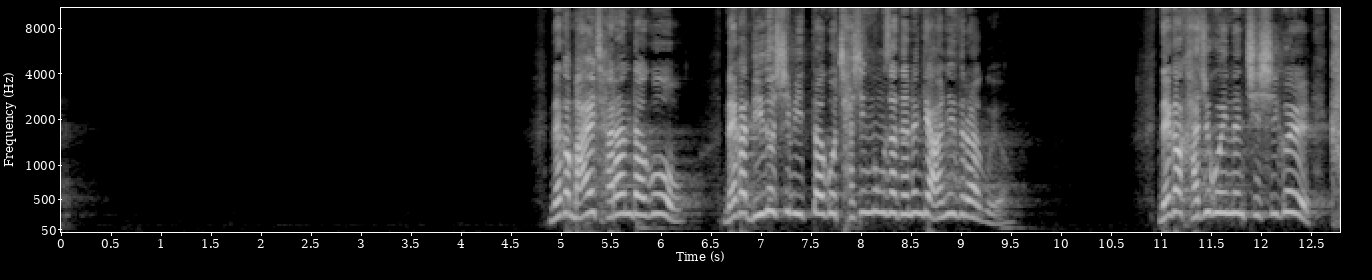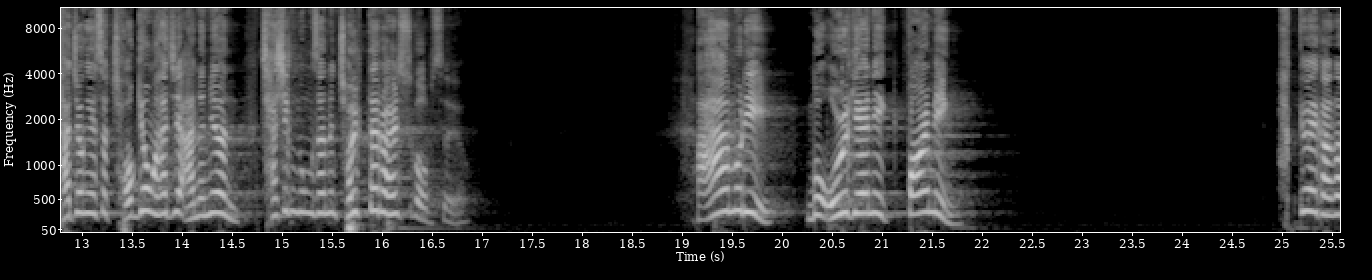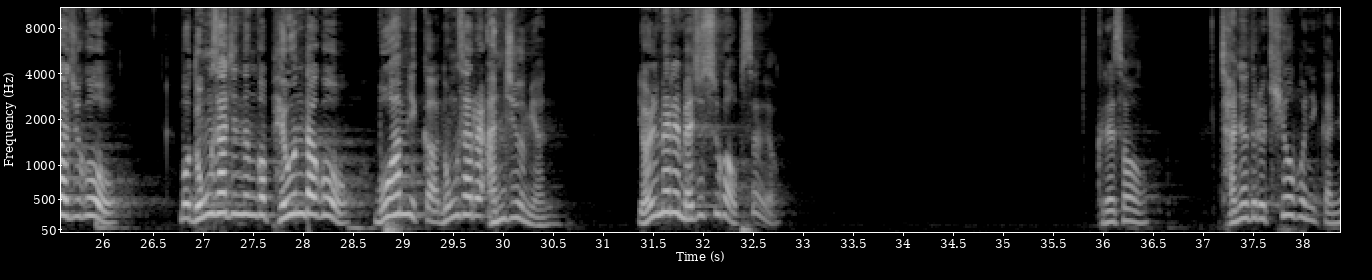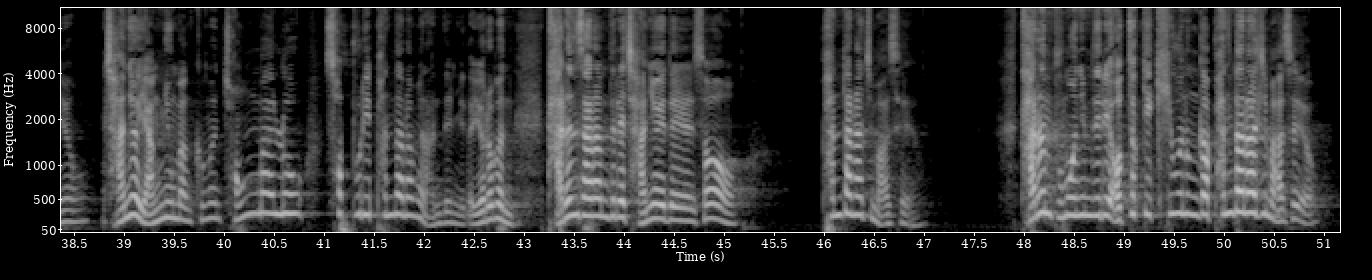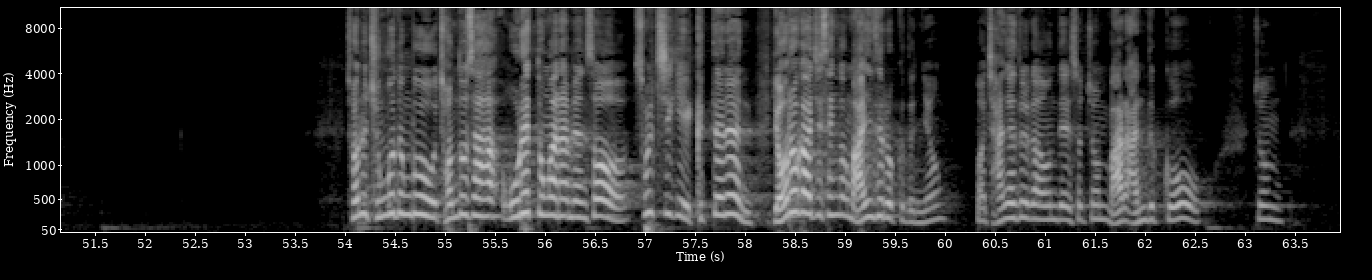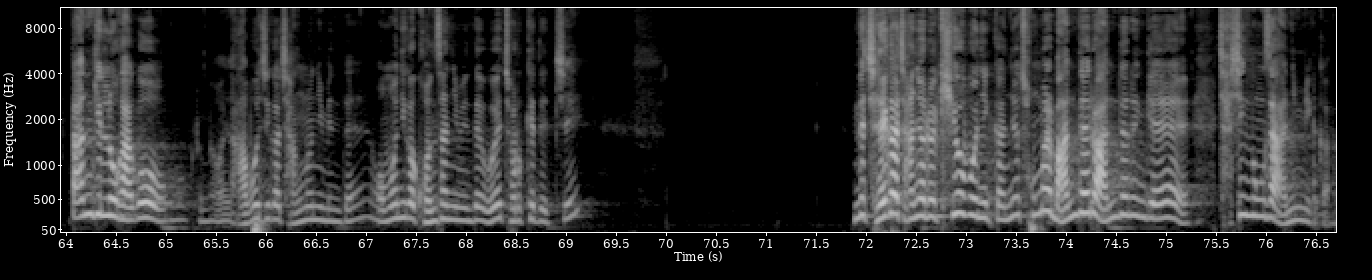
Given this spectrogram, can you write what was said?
내가 말 잘한다고, 내가 리더십이 있다고 자식 농사 되는 게 아니더라고요. 내가 가지고 있는 지식을 가정에서 적용하지 않으면 자식 농사는 절대로 할 수가 없어요. 아무리 뭐 올게닉 파밍 학교에 가가지고 뭐 농사 짓는 거 배운다고 뭐 합니까? 농사를 안 지으면 열매를 맺을 수가 없어요. 그래서 자녀들을 키워보니까요. 자녀 양육만큼은 정말로 섣불리 판단하면 안 됩니다. 여러분, 다른 사람들의 자녀에 대해서 판단하지 마세요. 다른 부모님들이 어떻게 키우는가 판단하지 마세요. 저는 중고등부 전도사 오랫동안 하면서 솔직히 그때는 여러 가지 생각 많이 들었거든요. 뭐 자녀들 가운데서 좀 말 안 듣고 좀 딴 길로 가고 그러면 아버지가 장로님인데 어머니가 권사님인데 왜 저렇게 됐지? 근데 제가 자녀를 키워보니까요 정말 만대로 안 되는 게 자식 농사 아닙니까?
